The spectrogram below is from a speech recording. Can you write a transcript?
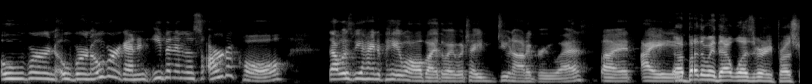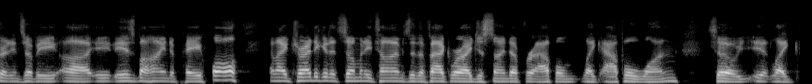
over and over and over again and even in this article that was behind a paywall by the way which i do not agree with but i Uh, by the way, that was very frustrating, Sophie. Uh, it is behind a paywall, and I tried to get it so many times to the fact where I just signed up for Apple, like Apple One, so it like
